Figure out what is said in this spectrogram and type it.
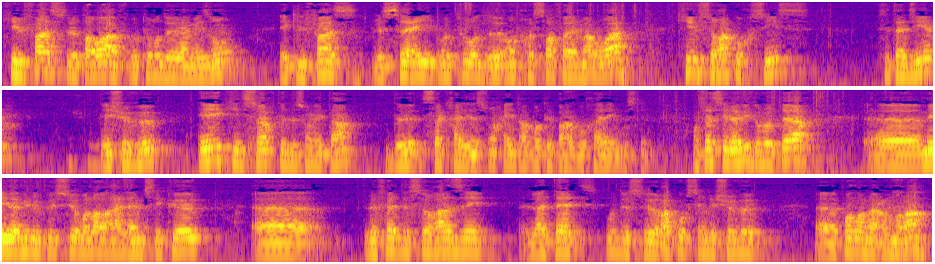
qu'il fasse le tawaf autour de la maison et qu'il fasse le sa'i autour de entre Safa et Marwa qu'il se raccourcisse, c'est-à-dire les cheveux, et qu'il sorte de son état de sacralisation, hadith rapporté par Al-Bukhari et Muslim. Donc ça c'est l'avis de l'auteur, euh, mais l'avis le plus sûr, c'est que euh, le fait de se raser la tête ou de se raccourcir les cheveux euh, pendant la Umrah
